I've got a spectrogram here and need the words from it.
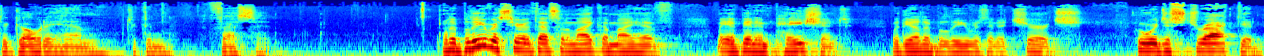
to go to Him, to confess it. Well, the believers here in Thessalonica might have, may have been impatient with the other believers in the church who were distracted,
